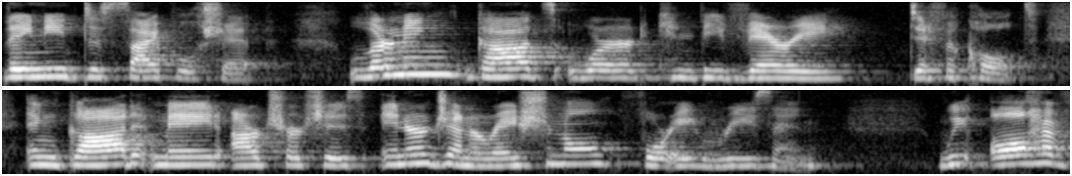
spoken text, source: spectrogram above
They need discipleship. Learning God's word can be very difficult, and God made our churches intergenerational for a reason. We all have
